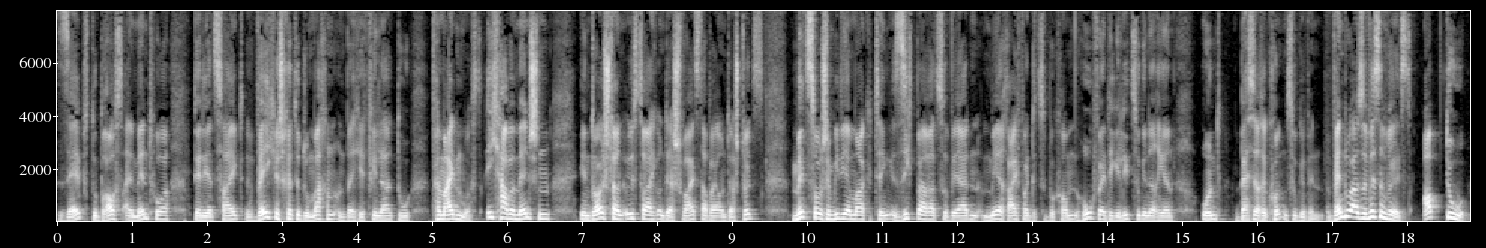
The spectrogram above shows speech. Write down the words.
selbst. Du brauchst einen Mentor, der dir zeigt, welche Schritte du machen und welche Fehler du vermeiden musst. Ich habe Menschen in Deutschland, Österreich und der Schweiz dabei unterstützt, mit Social Media Marketing sichtbarer zu werden, mehr Reichweite zu bekommen, hochwertige Leads zu generieren und bessere Kunden zu gewinnen. Wenn du also wissen willst, ob du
